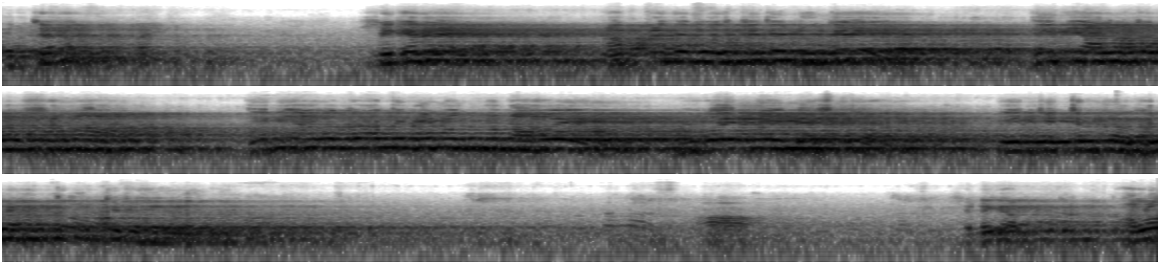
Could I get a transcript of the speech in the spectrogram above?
হচ্ছে না? সেখানে আপনাদের মসজিদে ঢুকে তিনি আলোচনার সময় তিনি আলোচনাতে নিমগ্ন না হয়ে মোবাইল নিয়ে ব্যস্ত। এই চিত্রটা ওখানে কিন্তু অঙ্কিত হয়ে গেল। সেটাকে ভালো?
